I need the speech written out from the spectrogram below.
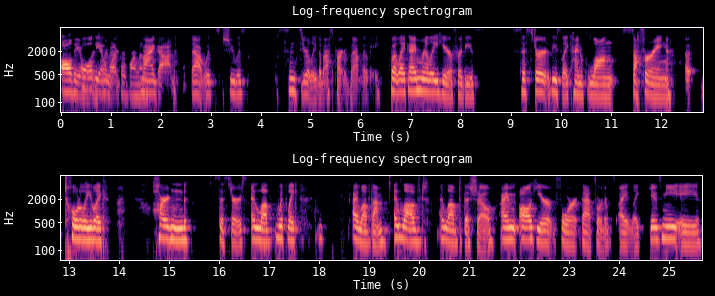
all the awards, All the for that awards. performance. My God, that was she was sincerely the best part of that movie. But like, I'm really here for these sister, these like kind of long suffering, uh, totally like hardened sisters. I love with like, I love them. I loved. I loved this show. I'm all here for that sort of I like give me a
